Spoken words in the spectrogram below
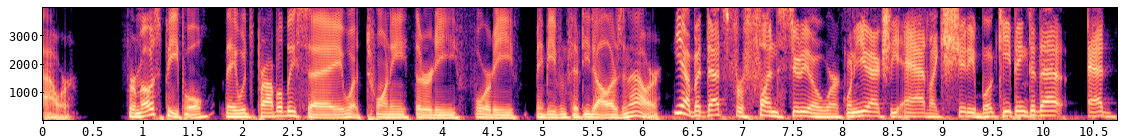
hour? for most people, they would probably say, what, 20, 30, 40, maybe even $50 an hour. Yeah, but that's for fun studio work. When you actually add like shitty bookkeeping to that, add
